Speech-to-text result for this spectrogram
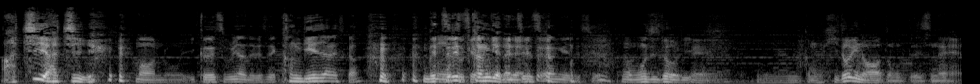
暑い暑い。まあ、あの、1ヶ月ぶりなんでですね、歓迎じゃないですか。熱烈歓迎だね。熱烈歓迎ですよ。もう文字通り、えうんもうひどいなと思ってですね。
